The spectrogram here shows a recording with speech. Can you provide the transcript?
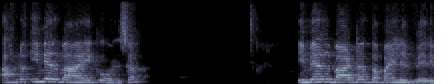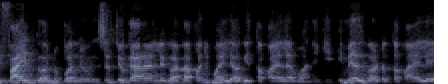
आफ्नो इमेलमा आएको हुन्छ। इमेलबाट तपाईँले भेरिफाइड गर्नुपर्ने हुन्छ। त्यो कारणले गर्दा पनि मैले अघि तपाईँलाई भने कि इमेलबाट तपाईँले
